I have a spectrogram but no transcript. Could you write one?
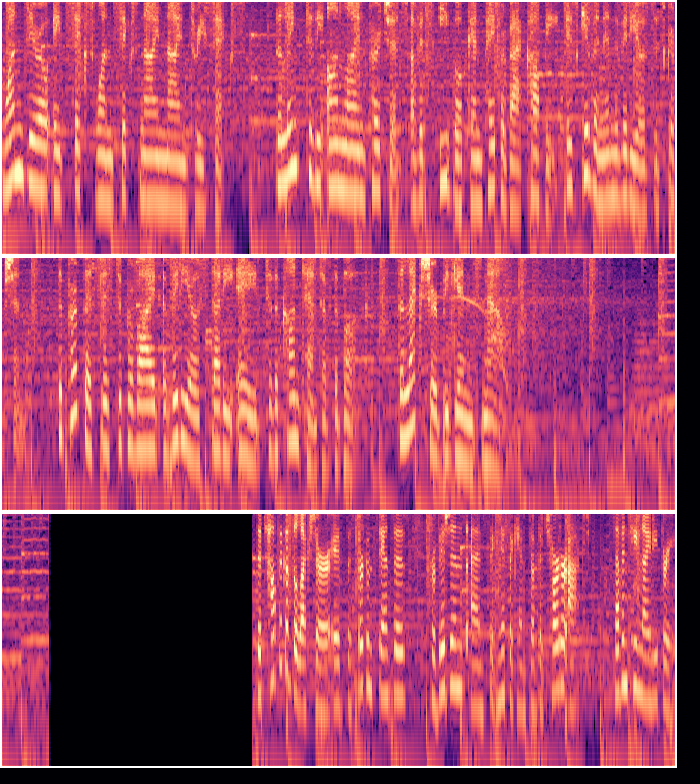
1086169936. The link to the online purchase of its ebook and paperback copy is given in the video's description. The purpose is to provide a video study aid to the content of the book. The lecture begins now. The topic of the lecture is the circumstances, provisions, and significance of the Charter Act, 1793.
